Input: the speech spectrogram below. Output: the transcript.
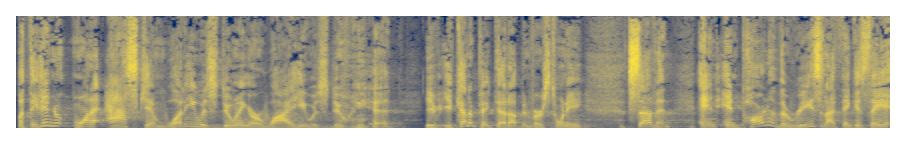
but they didn't want to ask him what he was doing or why he was doing it. You, you kind of picked that up in verse 27. And, and part of the reason I think is they,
